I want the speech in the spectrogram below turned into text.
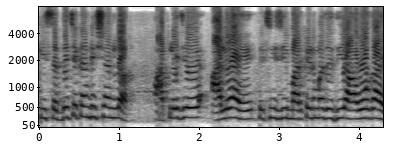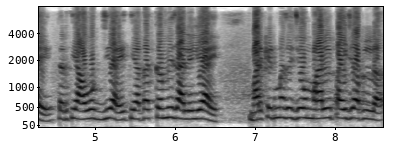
की सध्याच्या कंडिशनला आपले जे आले आहे त्याची जी मार्केटमध्ये जी आवक आहे तर ती आवक जी आहे ती आता कमी झालेली आहे. मार्केटमध्ये जो माल पाहिजे आपल्याला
